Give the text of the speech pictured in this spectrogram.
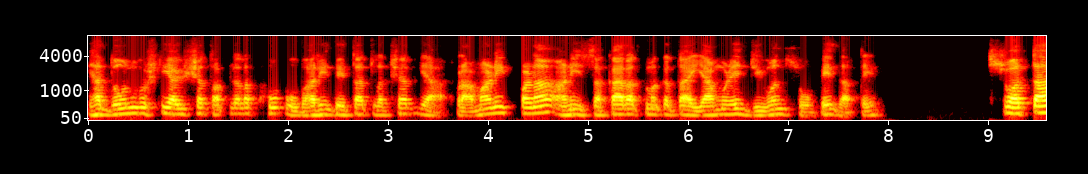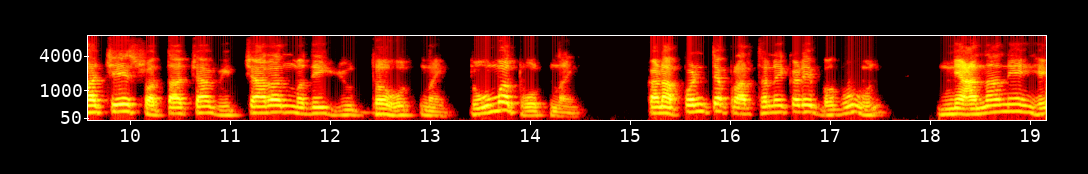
ह्या दोन गोष्टी आयुष्यात आपल्याला खूप उभारी देतात. लक्षात घ्या प्रामाणिकपणा आणि सकारात्मकता यामुळे जीवन सोपे जाते. स्वतःचे स्वतःच्या विचारांमध्ये युद्ध होत नाही दुमत होत नाही. कारण आपण त्या प्रार्थनेकडे बघून ज्ञानाने हे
